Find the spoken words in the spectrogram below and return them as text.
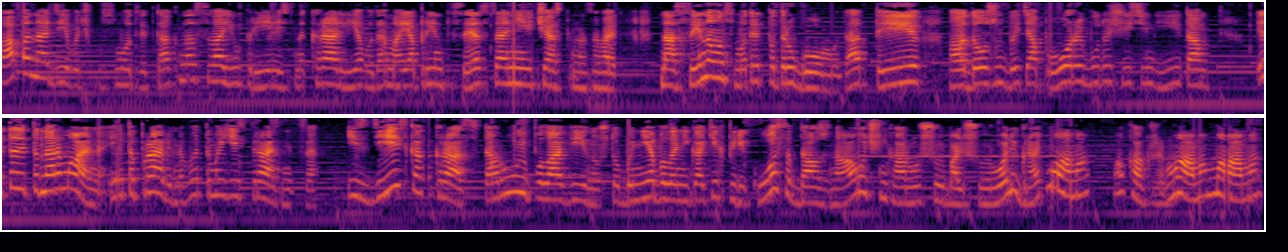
Папа на девочку смотрит как на свою прелесть, на королеву, да, моя принцесса, они ее часто называют. На сына он смотрит по-другому, да, ты а, должен быть опорой будущей семьи, там. Это, это нормально, и это правильно, в этом и есть разница. И здесь как раз вторую половину, чтобы не было никаких перекосов, должна очень хорошую и большую роль играть мама. А как же, мама, мама.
